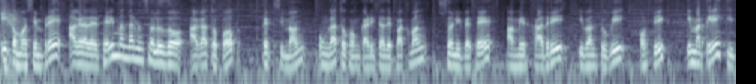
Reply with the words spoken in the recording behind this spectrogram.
Y como siempre, agradecer y mandar un saludo a Gato Pop, Pepsi Man, un gato con carita de Pac-Man, Sony PC, Amir Hadri, Ivan Tubi, Ozik y Martinikix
